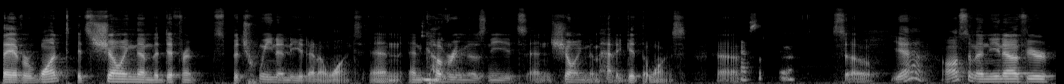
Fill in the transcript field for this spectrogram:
they ever want. It's showing them the difference between a need and a want, and and mm-hmm. covering those needs and showing them how to get the wants. Uh, Absolutely. So yeah, awesome. And you know, if you're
